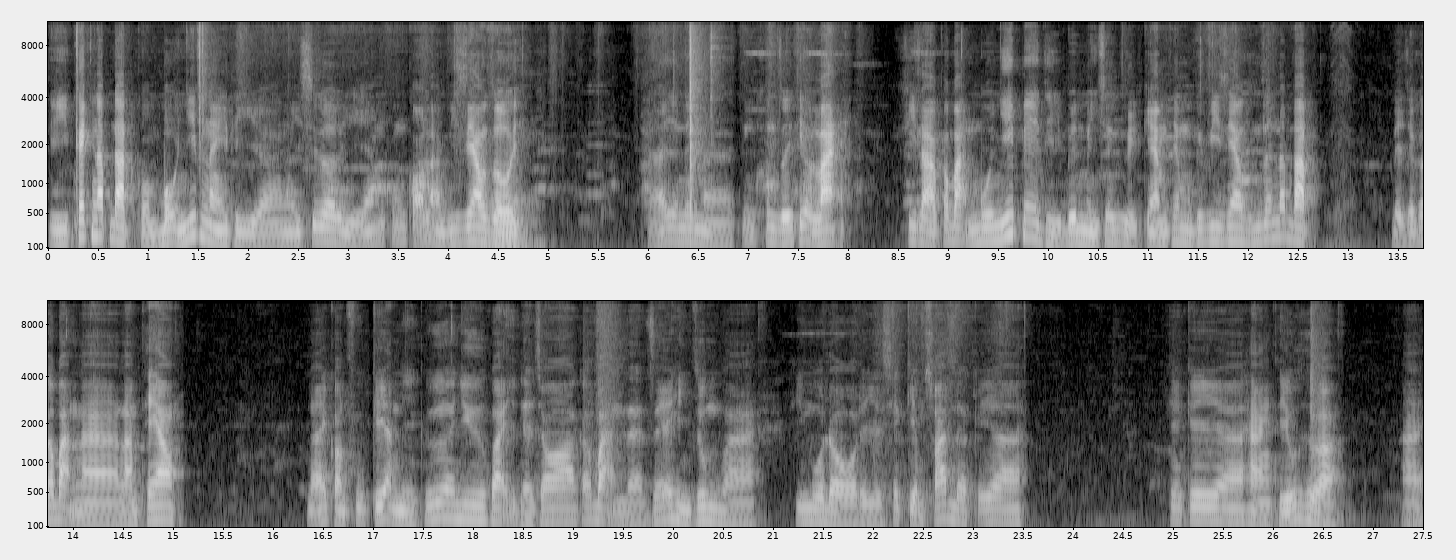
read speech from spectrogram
Thì cách lắp đặt của bộ nhíp này thì à, ngày xưa thì em cũng có làm video rồi. Đấy cho nên là cũng không giới thiệu lại khi nào các bạn mua nhíp ấy, thì bên mình sẽ gửi kèm thêm một cái video hướng dẫn lắp đặt để cho các bạn là làm theo. Đấy còn phụ kiện thì cứ như vậy để cho các bạn à, dễ hình dung và khi mua đồ thì sẽ kiểm soát được cái à, cái cái à, hàng thiếu thừa. Đấy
